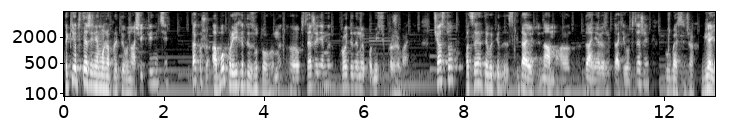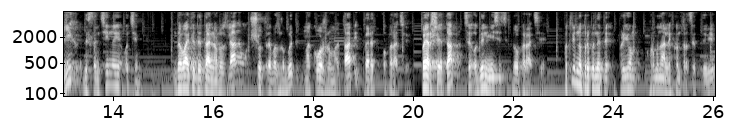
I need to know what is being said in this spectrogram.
Такі обстеження можна пройти у нашій клініці, також або проїхати з готовими е, обстеженнями, пройденими по місцю проживання. Часто пацієнти скидають нам е, дані результатів обстежень в меседжах для їх дистанційної оцінки. Давайте детально розглянемо, що треба зробити на кожному етапі перед операцією. Перший етап це один місяць до операції. Потрібно припинити прийом гормональних контрацептивів,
